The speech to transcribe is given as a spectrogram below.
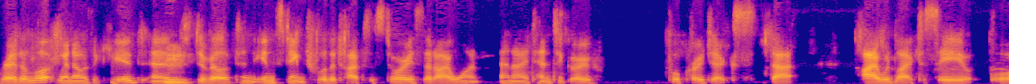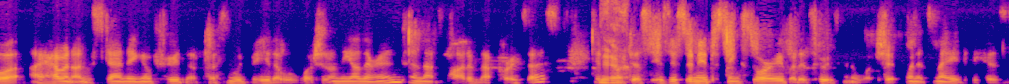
read a lot when i was a kid and mm. developed an instinct for the types of stories that i want and i tend to go for projects that I would like to see, or I have an understanding of who that person would be that will watch it on the other end. And that's part of that process. It's yeah. not just, is this an interesting story, but it's who's going to watch it when it's made, because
